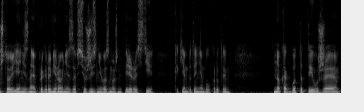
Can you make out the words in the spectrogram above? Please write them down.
что, я не знаю, программирование за всю жизнь невозможно перерасти, каким бы ты ни был крутым. Но как будто ты уже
